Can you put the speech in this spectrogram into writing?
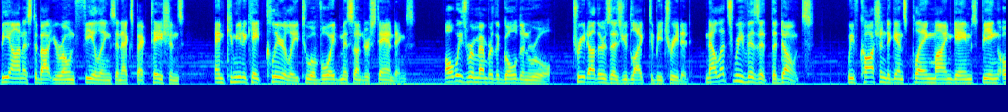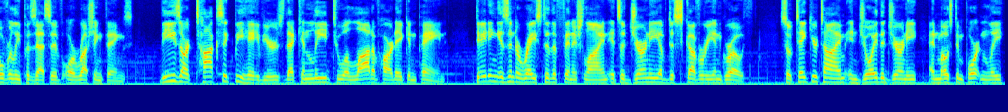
be honest about your own feelings and expectations, and communicate clearly to avoid misunderstandings. Always remember the golden rule, treat others as you'd like to be treated. Now let's revisit the don'ts. We've cautioned against playing mind games, being overly possessive, or rushing things. These are toxic behaviors that can lead to a lot of heartache and pain. Dating isn't a race to the finish line, it's a journey of discovery and growth. So take your time, enjoy the journey, and most importantly,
